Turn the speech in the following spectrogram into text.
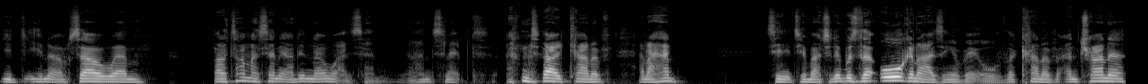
You you know, so um, by the time I sent it, I didn't know what I'd sent. You know, I hadn't slept, and I kind of and I had seen it too much, and it was the organising of it all, the kind of and trying to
